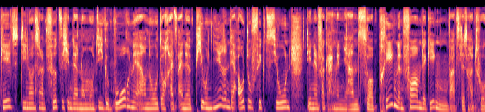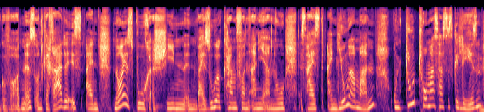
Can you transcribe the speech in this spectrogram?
Gilt die 1940 in der Normandie geborene Ernaux doch als eine Pionierin der Autofiktion, die in den vergangenen Jahren zur prägenden Form der Gegenwartsliteratur geworden ist. Und gerade ist ein neues Buch erschienen in, bei Surkamp von Annie Ernaux. Es heißt Ein junger Mann. Und du, Thomas, hast es gelesen. Mhm.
